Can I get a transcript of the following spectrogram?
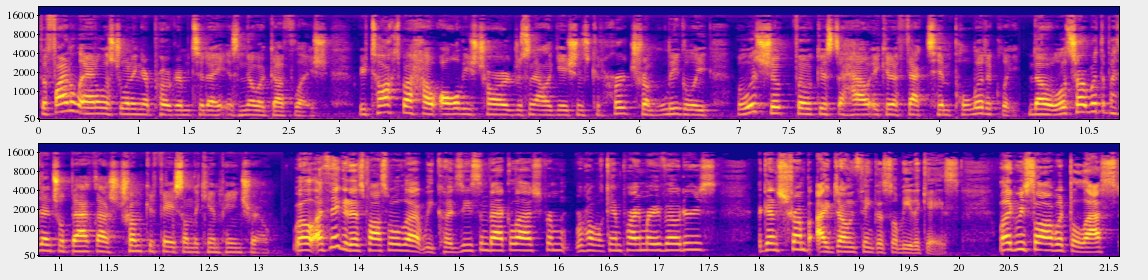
The final analyst joining our program today is Noah Gutfleisch. We talked about how all these charges and allegations could hurt Trump legally, but let's shift focus to how it could affect him politically. Noah, let's start with the potential backlash Trump could face on the campaign trail. Well, I think it is possible that we could see some backlash from Republican primary voters against Trump. I don't think this will be the case. Like we saw with the last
